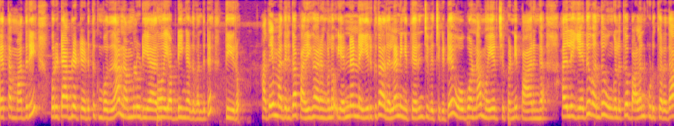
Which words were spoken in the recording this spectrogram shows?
ஏற்ற மாதிரி ஒரு டேப்லெட் எடுத்துக்கும் போது தான் நம்மளுடைய நோய் அப்படிங்கிறது வந்துட்டு தீரும். அதே மாதிரி தான் பரிகாரங்களும் என்னென்ன இருக்குதோ அதெல்லாம் நீங்கள் தெரிஞ்சு வச்சுக்கிட்டு ஒவ்வொன்றா முயற்சி பண்ணி பாருங்கள் அதில் எது வந்து உங்களுக்கு பலன் கொடுக்குறதா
